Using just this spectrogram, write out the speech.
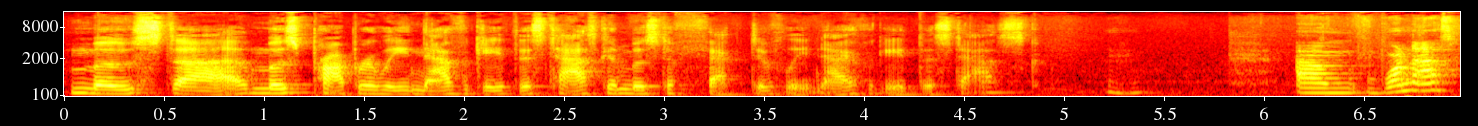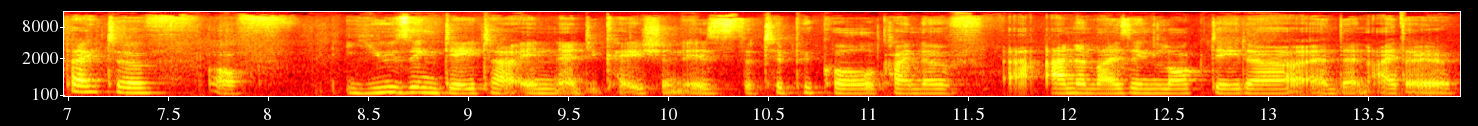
most uh, most properly navigate this task and most effectively navigate this task. Mm-hmm. Um, one aspect of of using data in education is the typical kind of analyzing log data and then either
